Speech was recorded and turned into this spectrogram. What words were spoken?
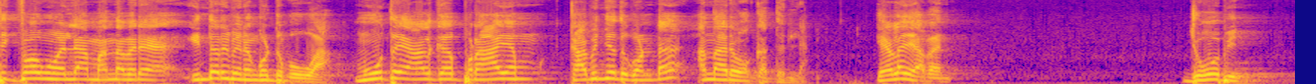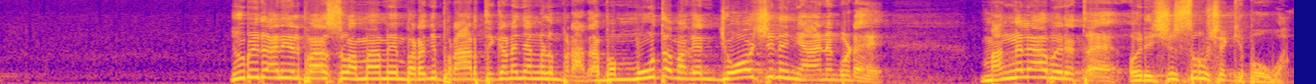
ടിക് ഫോമും എല്ലാം വന്നവരെ ഇന്റർവ്യൂവിനും കൊണ്ട് പോവുക. മൂത്ത ആൾക്ക് പ്രായം കവിഞ്ഞത് അന്നാരും ഒക്കത്തില്ല. ഇളയവൻ ജോബിൻ. ജൂബി ദാനിയൽ പാസ്റ്ററും അമ്മാമ്മയും പറഞ്ഞ് പ്രാർത്ഥിക്കണം ഞങ്ങളും പ്രാർത്ഥന അപ്പം മൂത്ത മകൻ ജോഷിനും ഞാനും കൂടെ മംഗലാപുരത്ത് ഒരു ശുശ്രൂഷയ്ക്ക് പോവുക.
